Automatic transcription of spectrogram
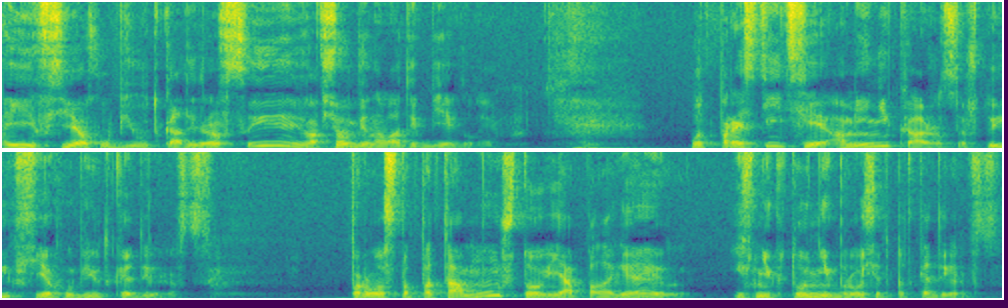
их всех убьют кадыровцы, во всем виноваты беглые. Вот простите, а мне не кажется, что их всех убьют кадыровцы. Просто потому, что, я полагаю, их никто не бросит под кадыровцев.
